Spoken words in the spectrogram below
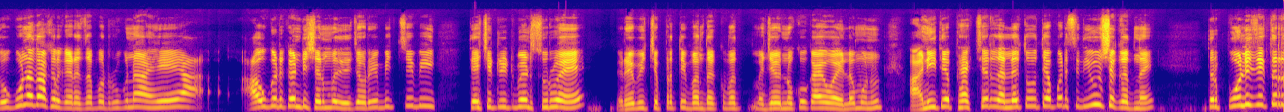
तो गुन्हा दाखल करायचा पण रुग्ण आहे अवघड कंडिशनमध्ये त्याच्यावर रेबीजचे बी त्याची ट्रीटमेंट सुरू आहे. रेबीजचे प्रतिबंधक मत- म्हणजे नको काय व्हायला म्हणून. आणि ते फ्रॅक्चर झालं तो त्या परिस्थितीत येऊ शकत नाही. तर पोलीस एकतर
